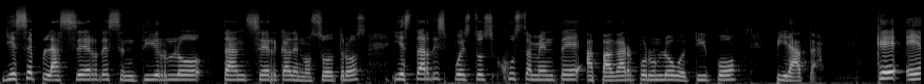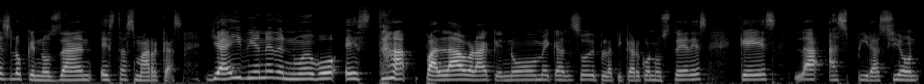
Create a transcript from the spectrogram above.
y ese placer de sentirlo tan cerca de nosotros y estar dispuestos justamente a pagar por un logotipo pirata? ¿Qué es lo que nos dan estas marcas? Y ahí viene de nuevo esta palabra que no me canso de platicar con ustedes, que es la aspiración,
